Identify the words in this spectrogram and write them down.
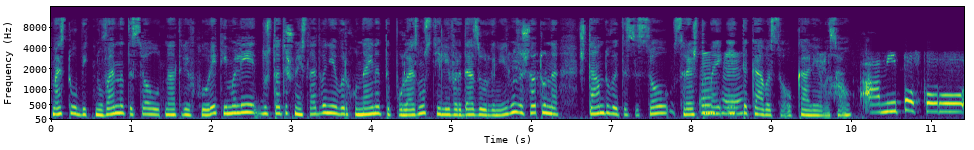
Вместо обикновената сол от натриев хлорид, има ли достатъчно изследвания върху нейната полезност или вреда за организма? Защото на щандовете с сол срещаме mm -hmm. и такава сол, калиева сол. Ами по-скоро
